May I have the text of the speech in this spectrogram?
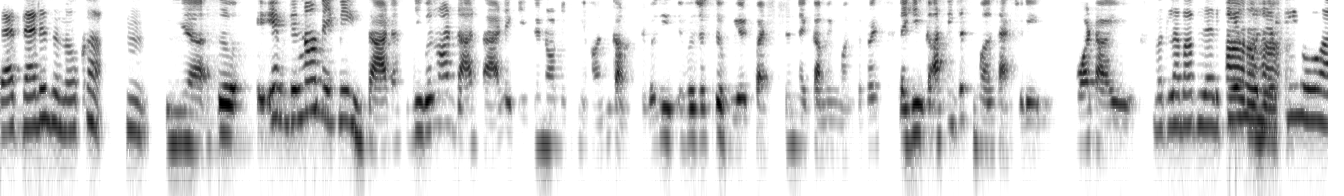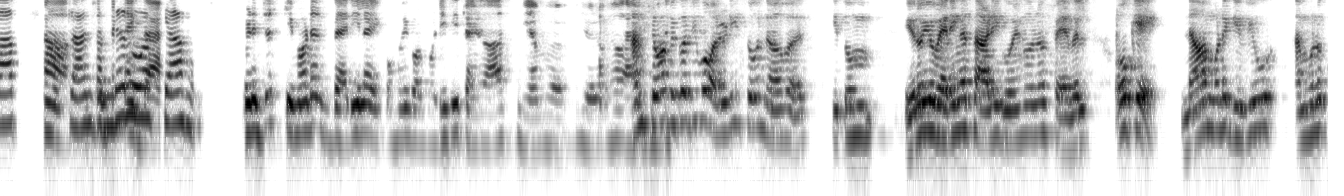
that that is Anoka. Hmm. Yeah, so it did not make me that. He was not that bad. Like it did not make me uncomfortable. It was just a weird question, like coming once or twice. Like he asked me just once actually. What are you? मतलब आप लड़के हो लड़की हो आप ट्रांसजेंडर हो आप क्या हो but it just came out as very like, oh my god, what is he trying to ask me? I'm, uh, you know, I'm, I'm sure because you were already so nervous. Ki tum, you know, you're wearing a sari going on a farewell. Okay, now I'm going to give you, I'm going to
